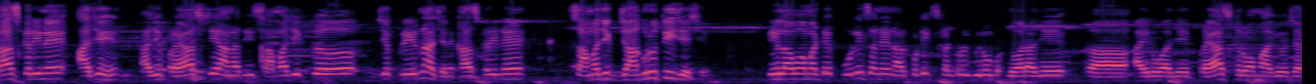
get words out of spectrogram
ખાસ કરીને આજે આજે પ્રયાસ છે આનાથી સામાજિક જે પ્રેરણા છે ને, ખાસ કરીને સામાજિક જાગૃતિ જે છે, તે લાવવા માટે પોલીસ અને નાર્કોટિક્સ કંટ્રોલ બ્યુરો દ્વારા જે આયરો જે પ્રયાસ કરવામાં આવ્યો છે.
